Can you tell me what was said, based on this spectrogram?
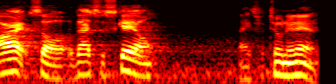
All right, so that's the scale. Thanks for tuning in.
